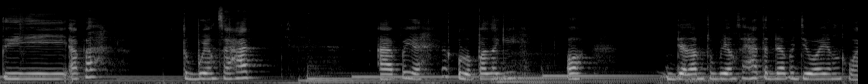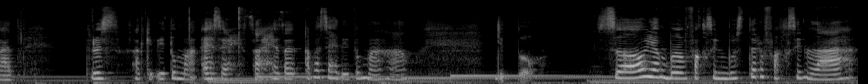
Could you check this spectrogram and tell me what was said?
di apa tubuh yang sehat apa ya aku lupa lagi. Oh dalam tubuh yang sehat terdapat jiwa yang kuat terus sakit itu mah eh sehat, sehat apa sehat itu mahal gitu So, yang belum vaksin booster, vaksin lah.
